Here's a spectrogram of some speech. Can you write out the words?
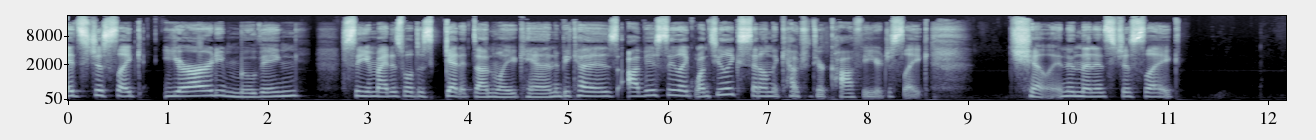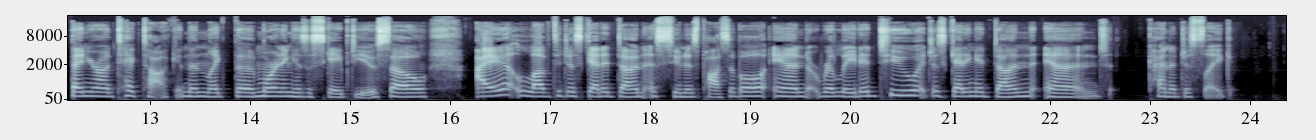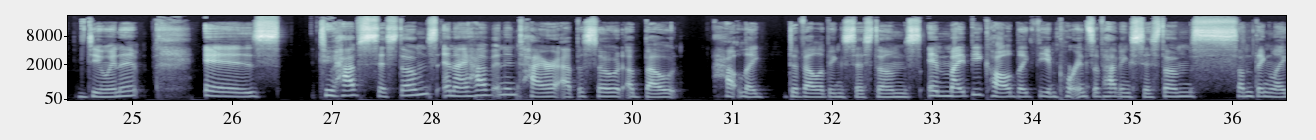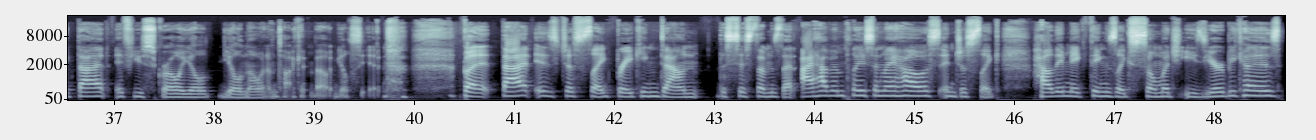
it's just like you're already moving so you might as well just get it done while you can because obviously like once you like sit on the couch with your coffee you're just like chilling and then it's just like then you're on TikTok and then like the morning has escaped you. So I love to just get it done as soon as possible and related to just getting it done and kind of just like doing it is to have systems and I have an entire episode about how like developing systems. It might be called like the importance of having systems, something like that. If you scroll, you'll you'll know what I'm talking about. You'll see it. but that is just like breaking down the systems that I have in place in my house and just like how they make things like so much easier because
